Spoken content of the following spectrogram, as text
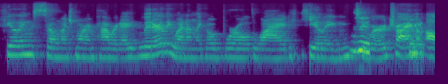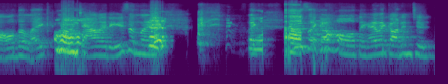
feeling so much more empowered. I literally went on like a worldwide healing tour, trying all the like oh. modalities and like like oh, it was like a whole thing. I like got into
